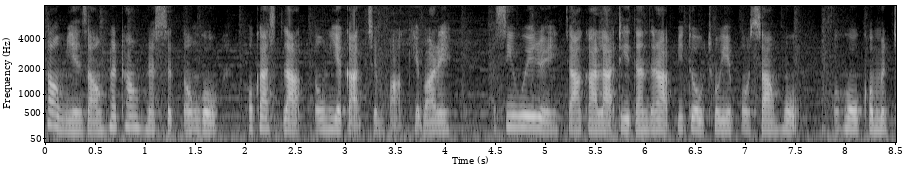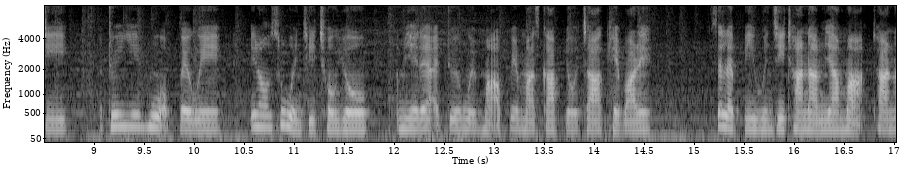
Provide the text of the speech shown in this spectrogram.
6မြင်းဆောင်2023ကိုဩဂတ်လ3ရက်ကကျင်းပခဲ့ပါတယ်။အစည်းအဝေးတွင်ကြားကာလဒေသန္တရပြည်သူ့အုပ်ချုပ်ရေးဖော်ဆောင်မှုဗဟိုကော်မတီအတွင်းရေးမှုအဖွဲ့ဝင်ပြည်တော်စုဝင်ကြီးချုပ်ယုံအမြဲတမ်းအတွင်းဝင်မှအဖွဲ့မှစကားပြောကြားခဲ့ပါတယ်။ ဆက်လက်ပြီးဝင်ကြီးဌာနများမှဌာန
